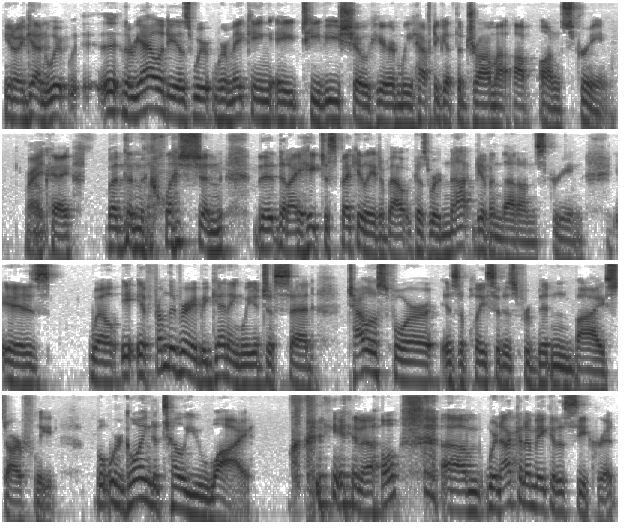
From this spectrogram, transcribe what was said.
You know, again, we, the reality is we're, we're making a TV show here, and we have to get the drama up on screen. Right. Okay. But then the question that, that I hate to speculate about because we're not given that on screen is well, if from the very beginning we had just said Talos 4 is a place that is forbidden by Starfleet, but we're going to tell you why. you know, um, we're not going to make it a secret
